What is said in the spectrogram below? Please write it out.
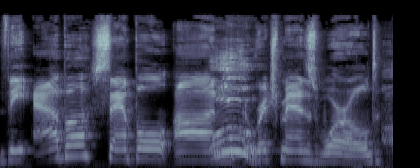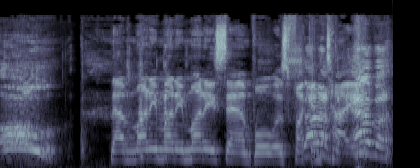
the ABBA sample on Ooh. Rich Man's World, oh, that money, money, money sample was fucking shout out tight. Abba.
